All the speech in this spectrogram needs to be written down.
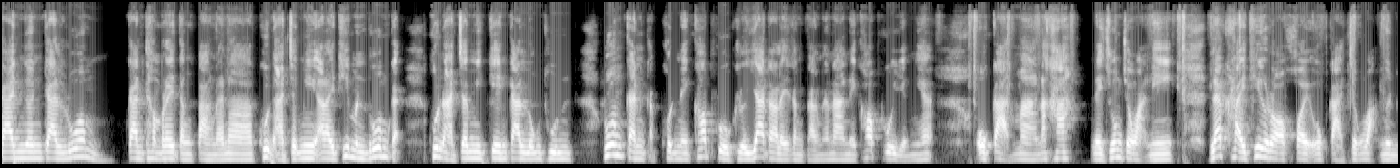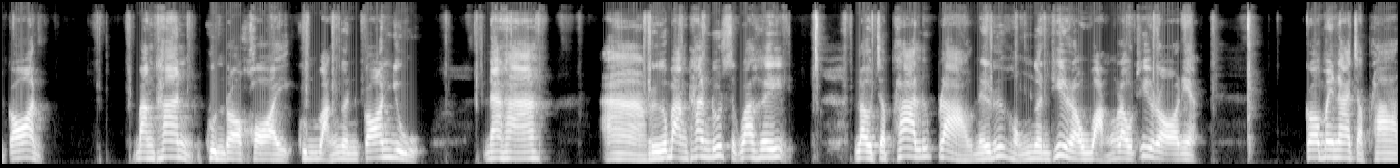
การเงินการร่วม การทำอะไรต่างๆ นานา คุณอาจจะมีอะไรที่มันร่วมกัน คุณอาจจะมีเกณฑ์การลงทุน ร่วมกันกับคนในครอบครัวเครือญาติอะไรต่างๆ นานาในครอบครัวอย่างเงี้ย โอกาสมานะคะ ในช่วงจังหวะนี้ และใครที่รอคอยโอกาสจังหวะเงินก้อน บางท่านคุณรอคอย คุณหวังเงินก้อนอยู่นะคะ อ่า หรือบางท่านรู้สึกว่าเฮ้ยเราจะพลาดหรือเปล่าในเรื่องของเงินที่เราหวังเราที่รอเนี่ย ก็ไม่น่าจะพลาด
